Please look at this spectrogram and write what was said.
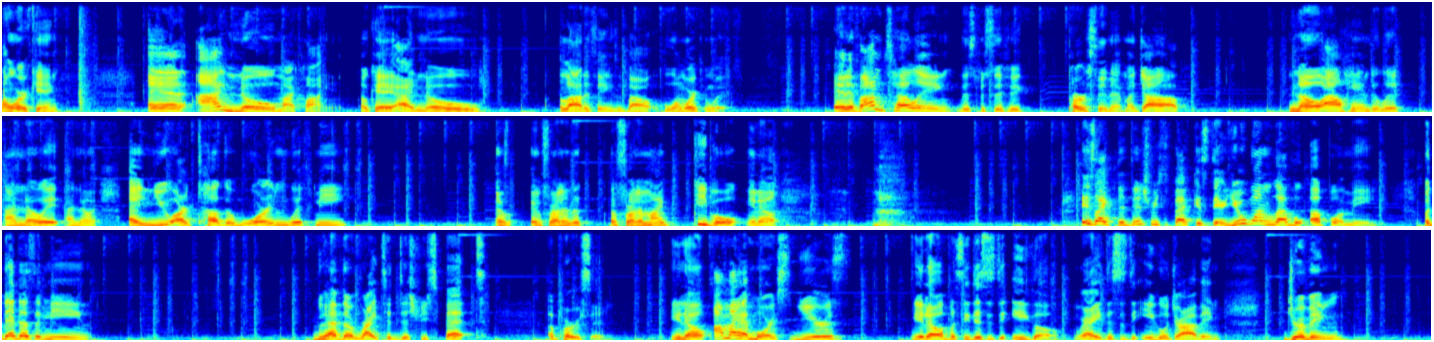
I'm working and I know my client, okay? I know a lot of things about who I'm working with. And if I'm telling this specific person at my job, no, I'll handle it. I know it. I know it. And you are tug of warring with me in front of the in front of my people, you know. It's like the disrespect is there. You're one level up on me, but that doesn't mean you have the right to disrespect a person. You know, I might have more years, you know, but see, this is the ego, right? This is the ego driving, driven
